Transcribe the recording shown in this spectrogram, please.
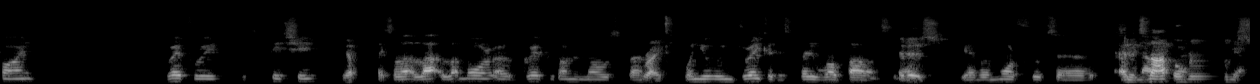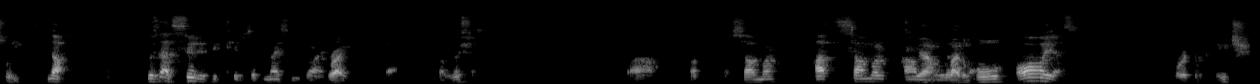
fine. Grapefruit, it's peachy. Yep. It's a lot, lot, lot more uh, grapefruit on the nose, but Right, when you when drink it, it's very well balanced. it know? is. You have uh, more fruits, uh, And it's not overly Yeah. sweet. Because acidity keeps it nice and dry. Right. Yeah, delicious. Wow. For Summer, hot summer, Yeah, by the pool Oh yes. or at the beach.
